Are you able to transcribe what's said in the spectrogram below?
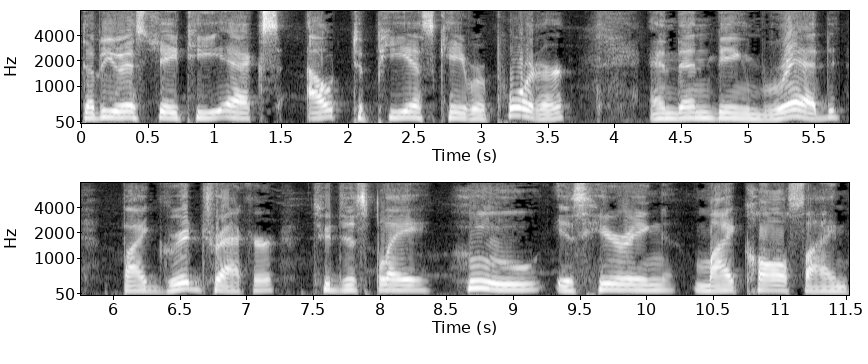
WSJTX out to PSK Reporter and then being read by Grid Tracker to display who is hearing my call sign.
